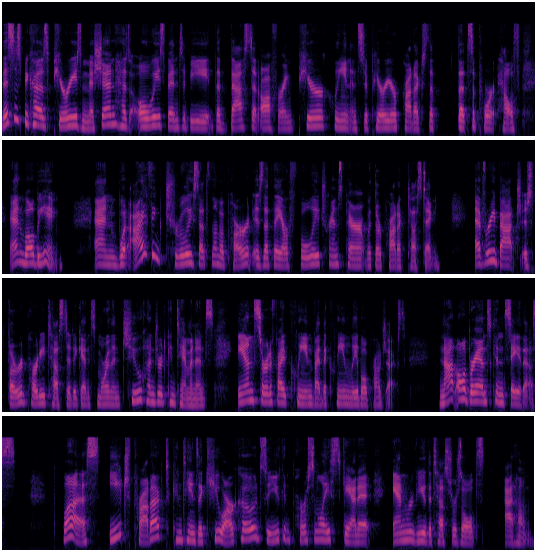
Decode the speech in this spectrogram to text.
This is because Puori's mission has always been to be the best at offering pure, clean, and superior products that, that support health and well being. And what I think truly sets them apart is that they are fully transparent with their product testing. Every batch is third party tested against more than 200 contaminants and certified clean by the Clean Label Project. Not all brands can say this. Plus, each product contains a QR code so you can personally scan it and review the test results at home.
